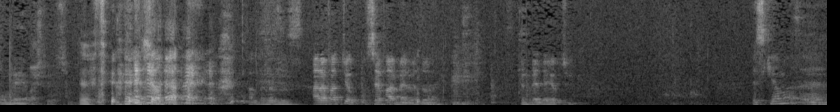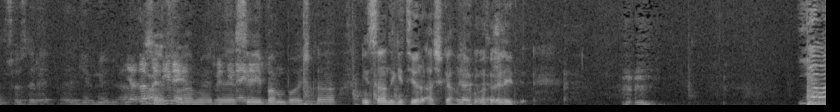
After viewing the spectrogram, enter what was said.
Umre'ye başlıyoruz şimdi. Evet. İnşallah. Allah razı olsun. Arafat yok. Sefa Merve doğru. Ümre'de yok çünkü. Eski ama e, sözleri e, gelmeyebilir. Ya da Medine. Sefa Medine'yle. mervesi bambaşka. İnsanı gidiyor aşka hocam. Öyleydi. Ya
